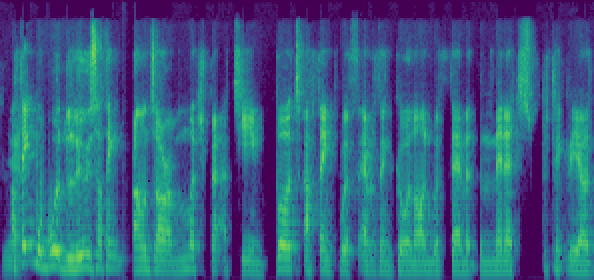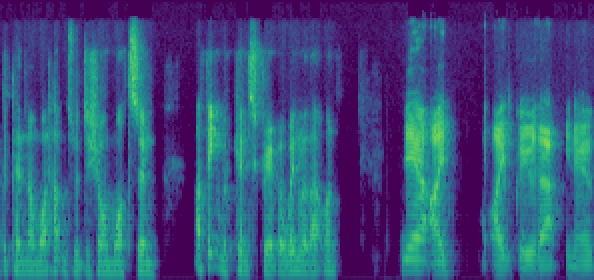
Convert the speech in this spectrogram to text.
yeah. I think we would lose. I think Browns are a much better team, but I think with everything going on with them at the minute, particularly uh, depending on what happens with Deshaun Watson, I think we can scrape a win with that one. Yeah, I I'd agree with that. You know,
